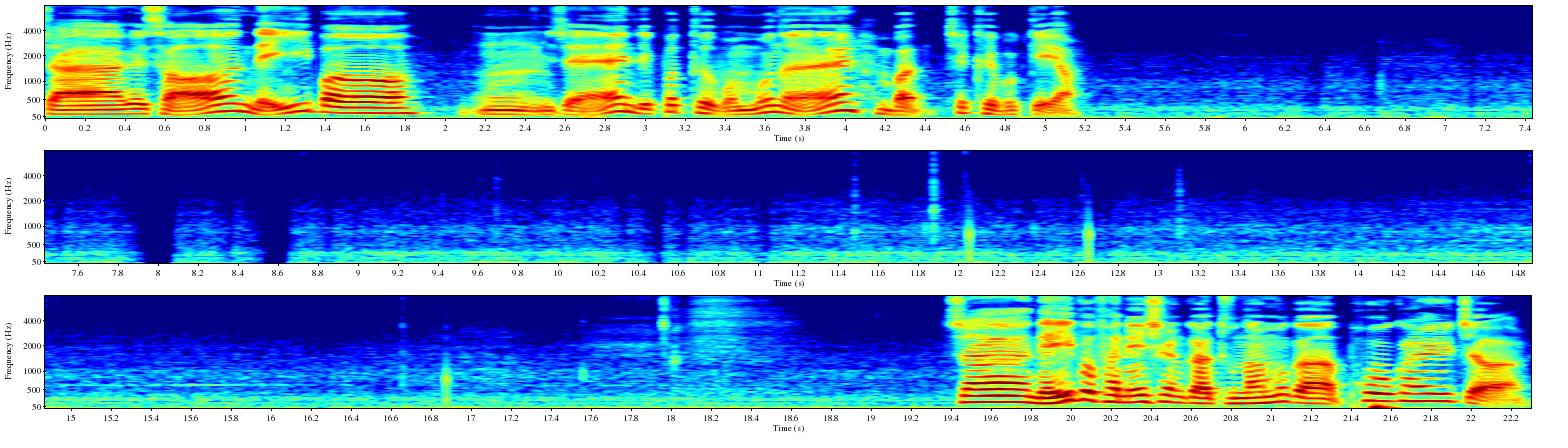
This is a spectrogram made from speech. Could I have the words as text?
자, 그래서 네이버 음, 이제 리포트 원문을 한번 체크해 볼게요. 자, 네이버 파이낸셜과 두나무가 포괄적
